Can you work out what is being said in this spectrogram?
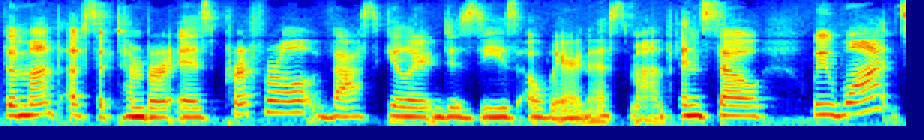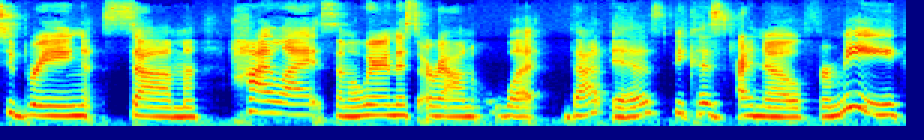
the month of September is Peripheral Vascular Disease Awareness Month. And so we want to bring some highlight, some awareness around what that is, because I know for me,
